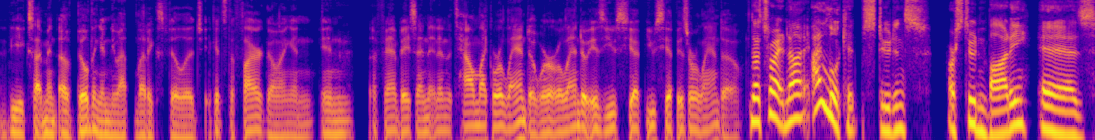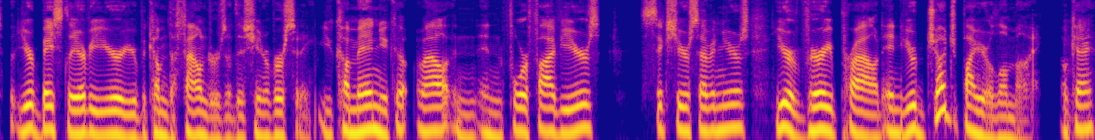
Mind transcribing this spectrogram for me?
the excitement of building a new athletics village, it gets the fire going in, in a fan base and, and in a town like Orlando, where Orlando is UCF, UCF is Orlando. That's right. And I, I look at students, our student body, as you're basically every year you become the founders of this university. You come in, you come out in, in four or five years, six years, seven years, you're very proud and you're judged by your alumni. Okay.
